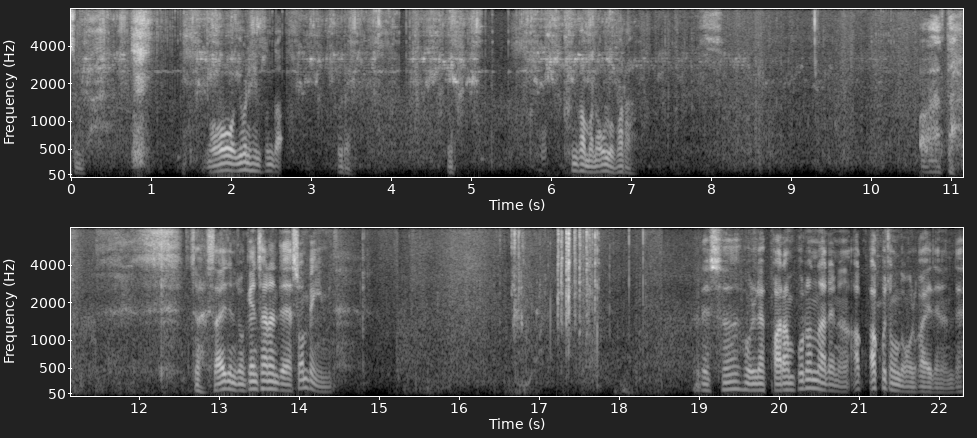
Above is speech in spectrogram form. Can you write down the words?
왔습니다. 오, 이번에 힘쓴다. 그래. 큰거 한번 올려봐라. 아따. 자, 사이즈는 좀 괜찮은데, 쏨뱅입니다. 그래서, 원래 바람 부는 날에는 악, 악구 정동을 가야 되는데,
